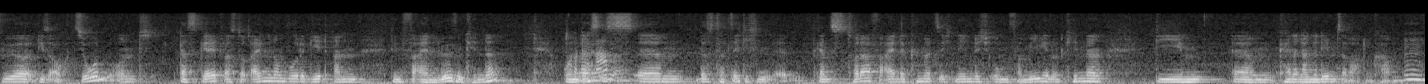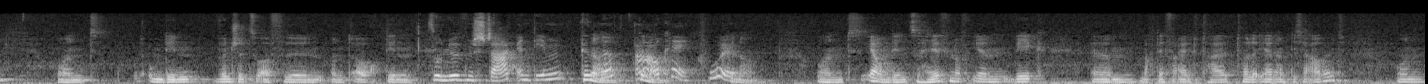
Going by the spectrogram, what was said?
für diese Auktion und das Geld, was dort eingenommen wurde, geht an den Verein Löwenkinder. Und das ist, ähm, das ist tatsächlich ein äh, ganz toller Verein, der kümmert sich nämlich um Familien und Kinder, die ähm, keine lange Lebenserwartung haben. Mhm. Und um den Wünsche zu erfüllen und auch den So löwenstark in dem Genau, Sinne? Ah, genau. okay, cool. Genau. Und ja, um denen zu helfen auf ihrem Weg, ähm, macht der Verein total tolle ehrenamtliche Arbeit. Und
